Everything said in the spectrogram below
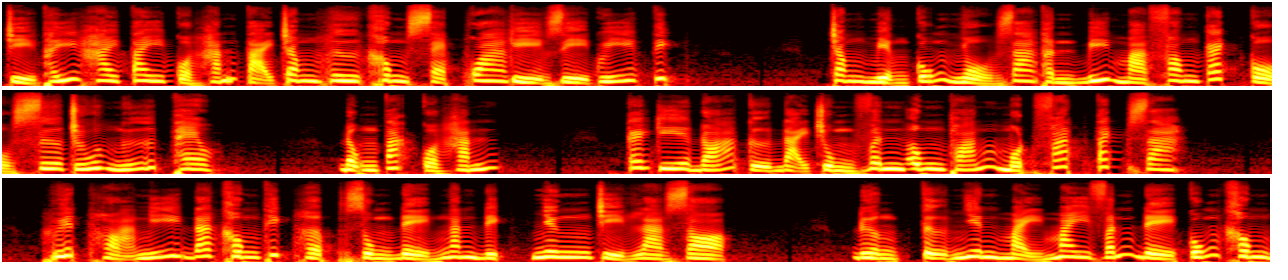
Chỉ thấy hai tay của hắn tại trong hư không xẹt qua kỳ dị quý tích. Trong miệng cũng nhổ ra thần bí mà phong cách cổ xưa chú ngữ theo. Động tác của hắn. Cái kia đó cử đại trùng vân ông thoáng một phát tách ra. Huyết hỏa nghĩ đã không thích hợp dùng để ngăn địch nhưng chỉ là dò. Đường tự nhiên mảy may vấn đề cũng không.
